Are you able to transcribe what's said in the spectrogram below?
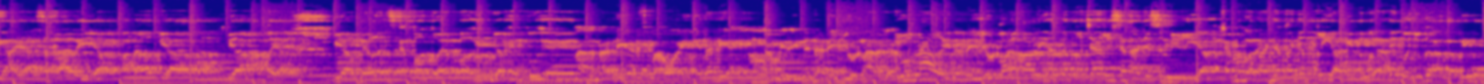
nggak apple to apple gitu biar head to head nah dan di garis bawahi kita di mengambil ini dari jurnal ya. Jurnal ini. Dari jurnal. kalau kalian nggak percaya riset aja sendiri ya. Emang kebanyakannya pria gitu. Makanya gue juga agak bingung.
